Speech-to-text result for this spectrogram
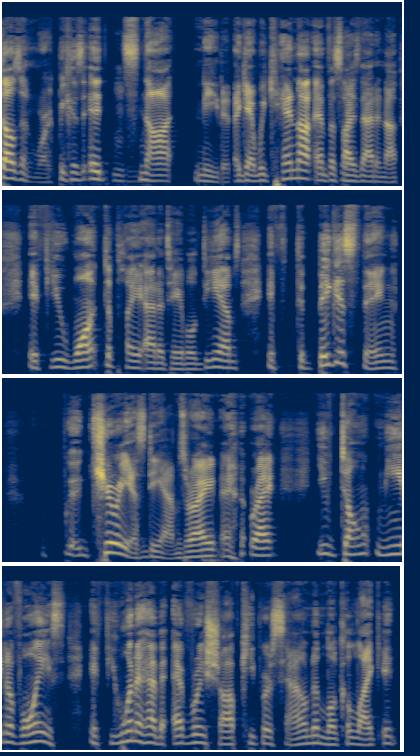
doesn't work because it's Mhm. not needed. Again, we cannot emphasize that enough. If you want to play at a table, DMs, if the biggest thing curious DMs, right? right? You don't need a voice. If you want to have every shopkeeper sound and look alike, it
